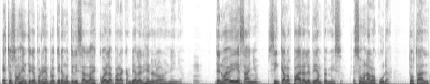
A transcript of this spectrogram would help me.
Estos son gente que, por ejemplo, quieren utilizar las escuelas para cambiarle el género a los niños. Mm. De 9 y 10 años, sin que a los padres le pidan permiso. Eso es una locura total.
